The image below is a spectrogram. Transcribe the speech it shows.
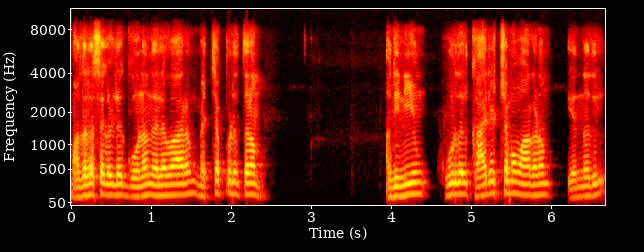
മദ്രസകളുടെ ഗുണനിലവാരം മെച്ചപ്പെടുത്തണം. അതിനിയും കൂടുതൽ കാര്യക്ഷമമാകണം എന്നതിൽ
